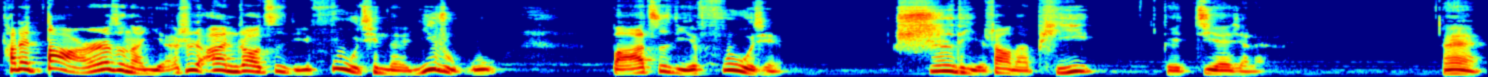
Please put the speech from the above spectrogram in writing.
他这大儿子呢，也是按照自己父亲的遗嘱。把自己父亲尸体上的皮给接下来了。哎，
